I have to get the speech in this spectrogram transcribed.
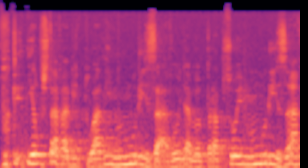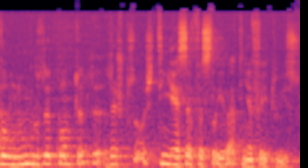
Porque ele estava habituado e memorizava, olhava para a pessoa e memorizava o número da conta de, das pessoas. Tinha essa facilidade, tinha feito isso.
